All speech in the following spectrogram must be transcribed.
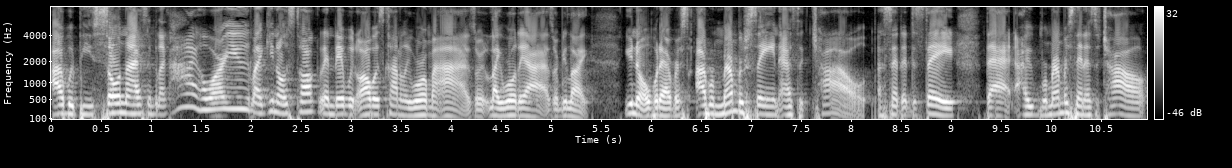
I would be so nice and be like, "Hi, how are you?" Like you know, talking, and they would always kind of like roll my eyes or like roll their eyes or be like, you know, whatever. So I remember saying as a child, I said it to say that I remember saying as a child,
